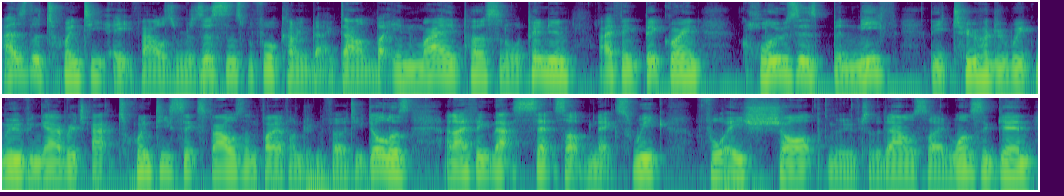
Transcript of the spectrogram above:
as the 28,000 resistance before coming back down. But in my personal opinion, I think Bitcoin closes beneath the 200 week moving average at $26,530. And I think that sets up next week for a sharp move to the downside. Once again,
